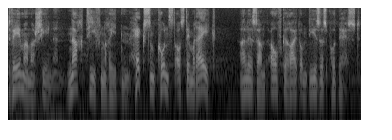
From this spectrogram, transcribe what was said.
Dwemer-Maschinen, Nachttiefenriten, Hexenkunst aus dem Reik. Allesamt aufgereiht um dieses Podest.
